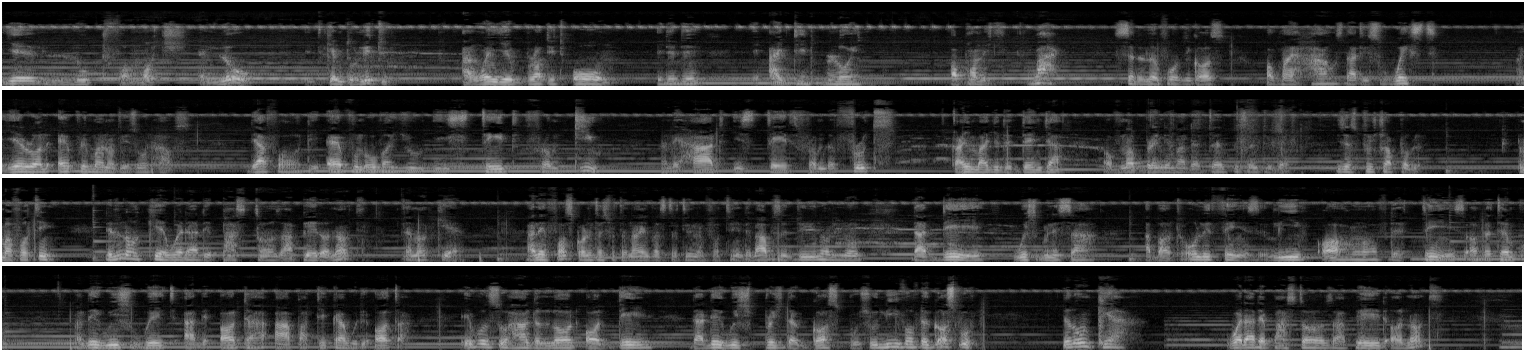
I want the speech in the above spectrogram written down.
Ye looked for much, and lo, it came to little. And when ye brought it home, he didn't, I did blow it upon it. Why? Said the Lord, for because of my house that is waste. And ye run every man unto his own house. Therefore, the heaven over you is stayed from dew, and the heart is stayed from the fruits. Can you imagine the danger of not bringing back the 10% to God? It's a spiritual problem. Number 14, they do not care whether the pastors are paid or not. They do not care. And in 1 Corinthians chapter 9, verse 13 and 14, the Bible says, Do you not know that they which minister about holy things leave all of the things of the temple, and they which wait at the altar are partaker with the altar? Even so how the Lord ordained that they which preach the gospel should live of the gospel. They don't care whether the pastors are paid or not.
